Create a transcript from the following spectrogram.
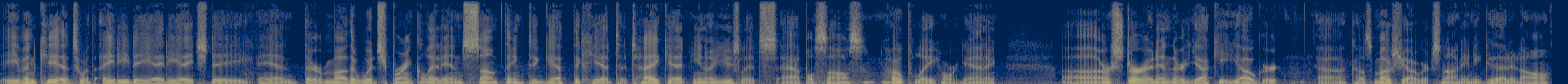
even kids with ADD, ADHD, and their mother would sprinkle it in something to get the kid to take it. You know, usually it's applesauce, hopefully organic, uh, or stir it in their yucky yogurt because uh, most yogurt's not any good at all.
